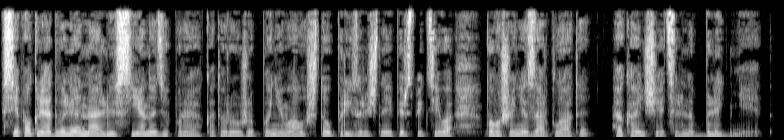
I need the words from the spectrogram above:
все поглядывали на Люсьена Дюпре, который уже понимал, что призрачная перспектива повышения зарплаты окончательно бледнеет.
